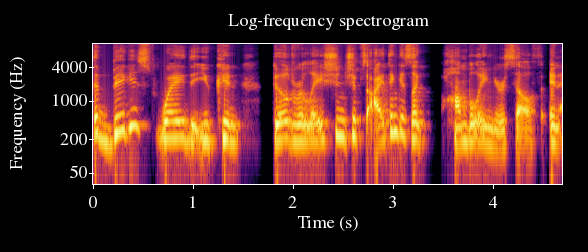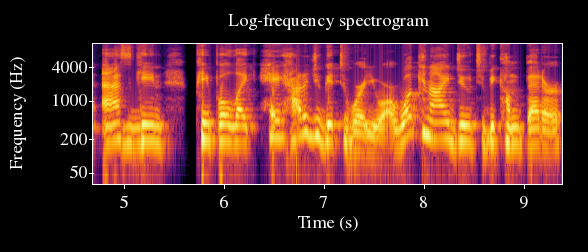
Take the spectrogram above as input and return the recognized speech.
the biggest way that you can build relationships, I think is like humbling yourself and mm-hmm. asking mm-hmm. People like, Hey, how did you get to where you are? What can I do to become better?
